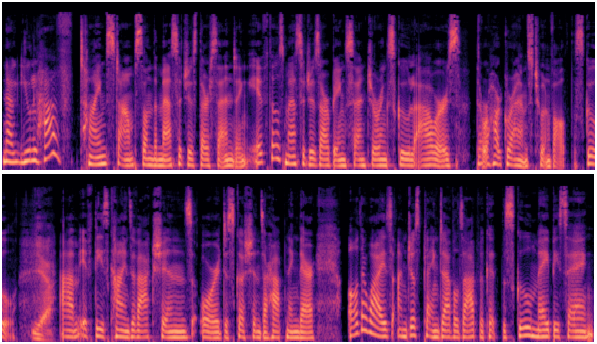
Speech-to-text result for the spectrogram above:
Now, you'll have timestamps on the messages they're sending. If those messages are being sent during school hours, there are grounds to involve the school. Yeah. Um, if these kinds of actions or discussions are happening there. Otherwise, I'm just playing devil's advocate. The school may be saying,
